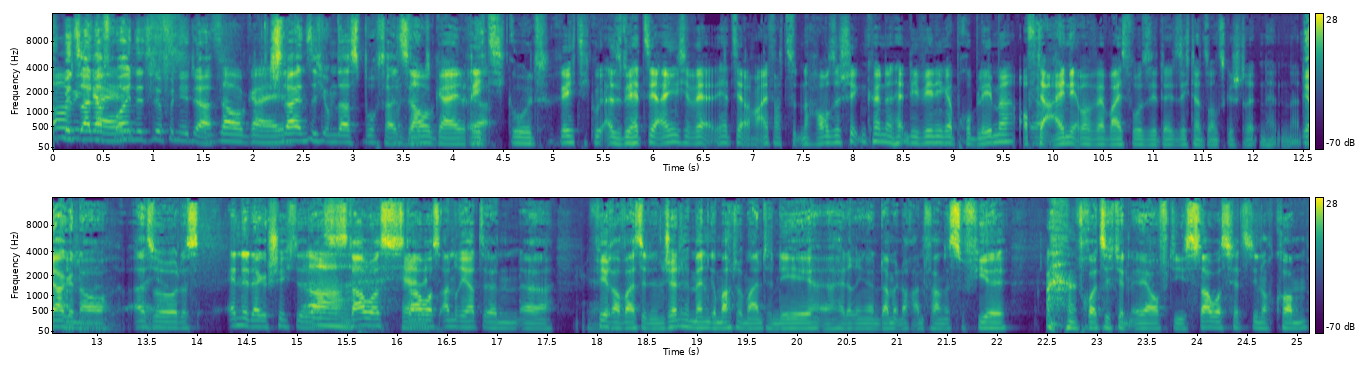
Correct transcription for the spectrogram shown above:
Oh, mit seiner geil. Freundin telefoniert er. Saugeil. Streiten sich um das Bruchteil. Saugeil, Ja. richtig gut, richtig gut. Also du hättest ja eigentlich, hättest ja auch einfach zu, nach Hause schicken können, dann hätten die weniger Probleme. Auf der einen, aber wer weiß, wo sie sich dann sonst gestritten hätten. Das Ja, genau. Also das Ende der Geschichte. Das Star Wars, Star. Wars, André hatte in, äh, fairerweise den Gentleman gemacht und meinte, nee, äh, Herr der Ringe, damit noch anfangen ist zu viel. Freut sich dann eher auf die Star Wars Sets, die noch kommen.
